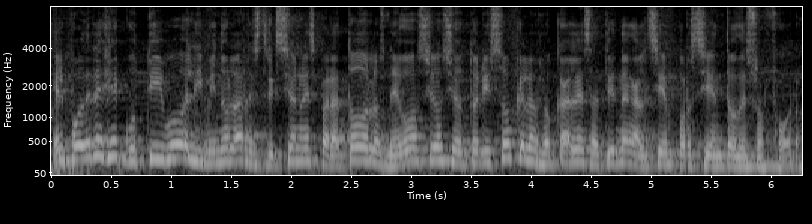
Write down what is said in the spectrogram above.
El Poder Ejecutivo eliminó las restricciones para todos los negocios y autorizó que los locales atiendan al 100% de su aforo.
